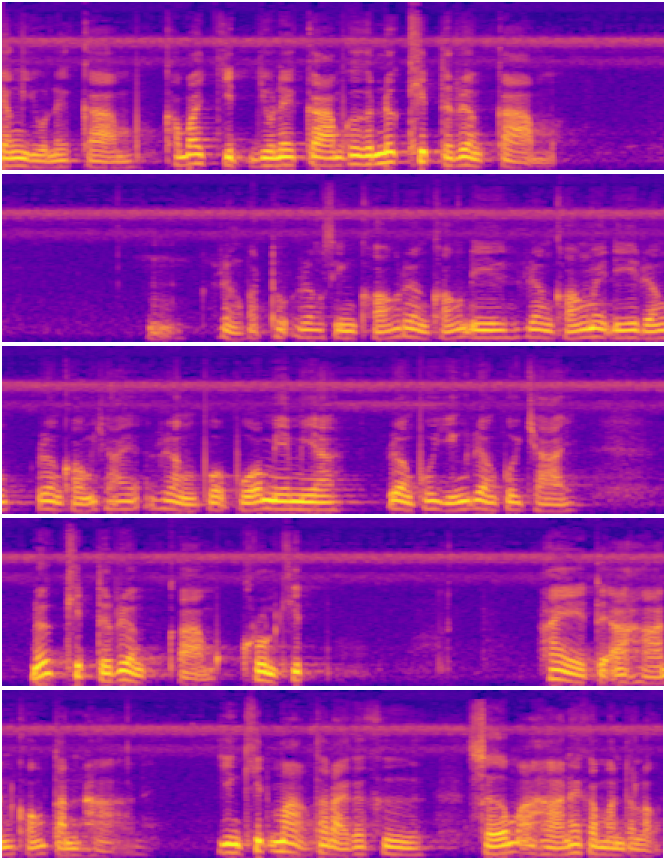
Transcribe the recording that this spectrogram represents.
ยังอยู่ในกามคำว่าจิตอยู่ในกามก็คือนึกคิดแต่เรื่องกามเรื่องวัตถุเรื่องสิ่งของเรื่องของดี เรื่องของไม่ดีเรื่องเรื่องของใช้ เรื่องผัวผัวเมียเมียเรื่องผู้หญิงเรื่องผู้ชาย นึกคิดแต่เรื่องกาม ครุ่นคิด ให้แต่อาหารของตัณหา ยิ่งคิดมากเท่าไหร่ก็คือ เสริมอาหารให้กับมันตลอด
